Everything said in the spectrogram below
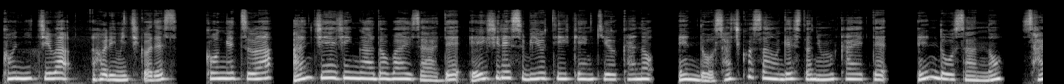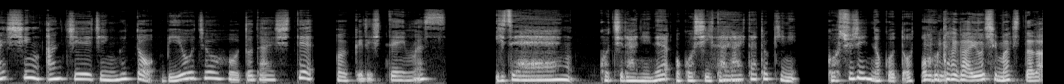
こんにちは、堀道子です。今月はアンチエイジングアドバイザーでエイジレスビューティー研究家の遠藤幸子さんをゲストに迎えて、遠藤さんの最新アンチエイジングと美容情報と題してお送りしています。以前、こちらにね、お越しいただいた時に、ご主人のことをお伺いをしましたら、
